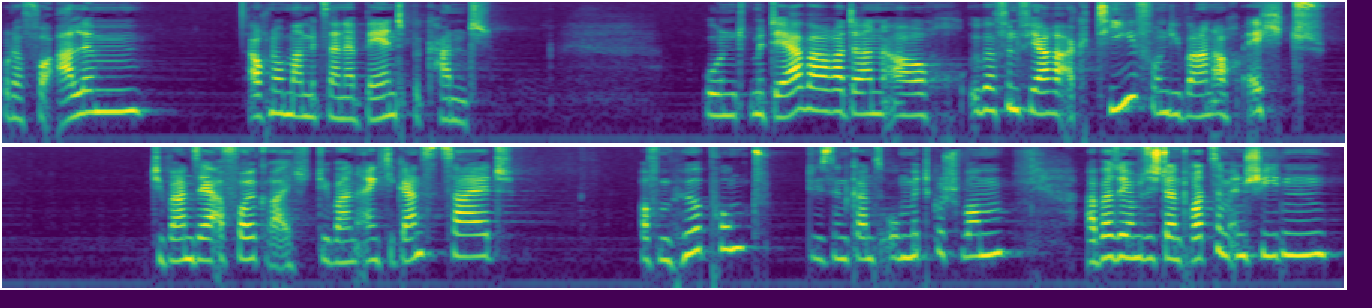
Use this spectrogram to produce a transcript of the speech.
oder vor allem auch noch mal mit seiner Band bekannt. Und mit der war er dann auch über fünf Jahre aktiv und die waren auch echt, die waren sehr erfolgreich. Die waren eigentlich die ganze Zeit auf dem Höhepunkt. Die sind ganz oben mitgeschwommen. Aber sie haben sich dann trotzdem entschieden,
